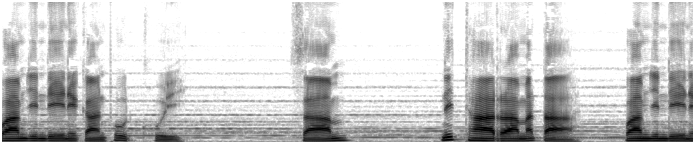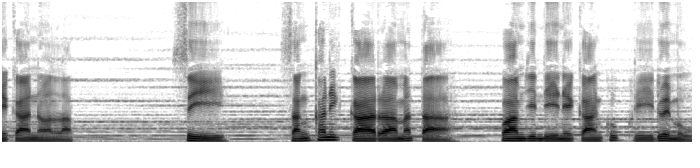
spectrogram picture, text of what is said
ความยินดีในการพูดคุย 3. นิทารามตา ความยินดีในการนอนหลับ 4. สังคณิการามตา ความยินดีในการคลุกคลีด้วยหมู่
